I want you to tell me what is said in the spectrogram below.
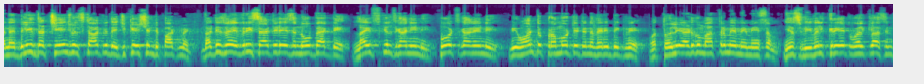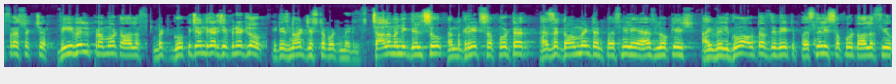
అండ్ ఐ బిలీవ్ దట్ చేంజ్ విల్ స్టార్ట్ విత్ ఎడ్యుకేషన్ డిపార్ట్మెంట్ దట్ ఈస్ వై ఎవ్రీ సాటర్డే ఇస్ నో బ్యాక్ డే లైఫ్ స్కిల్స్ కానివ్వండి స్పోర్ట్స్ కానివ్వండి వీ వాంట్ టు ప్రమోట్ ఇట్ ఇన్ వెరీ బిగ్ వే ఒక తొలి అడుగు మాత్రమే మేము వేసాం. ఎస్ we will create world class infrastructure we will promote all of but Gopichand garu చెప్పినట్లు it is not just about medals చాలా మందికి తెలుసు I'm great supporter as a government and personally as Lokesh I will go out of the way to personally support all of you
